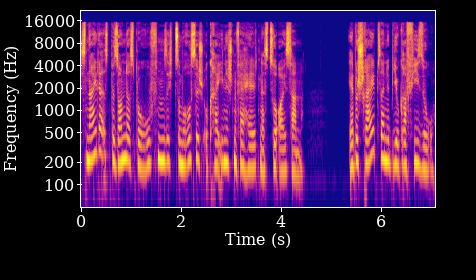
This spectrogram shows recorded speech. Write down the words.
Snyder ist besonders berufen, sich zum russisch-ukrainischen Verhältnis zu äußern. Er beschreibt seine Biografie so.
